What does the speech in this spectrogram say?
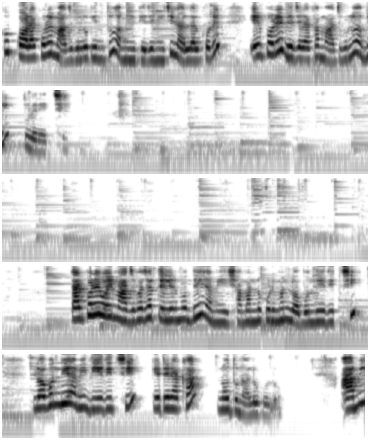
খুব কড়া করে মাছগুলো কিন্তু আমি ভেজে নিয়েছি লাল লাল করে। এরপরে ভেজে রাখা মাছগুলো আমি তুলে নিচ্ছি। তারপরে ওই মাছ ভাজার তেলের মধ্যেই আমি সামান্য পরিমাণ লবণ দিয়ে দিচ্ছি। লবণ দিয়ে আমি দিয়ে দিচ্ছি কেটে রাখা নতুন আলুগুলো। আমি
